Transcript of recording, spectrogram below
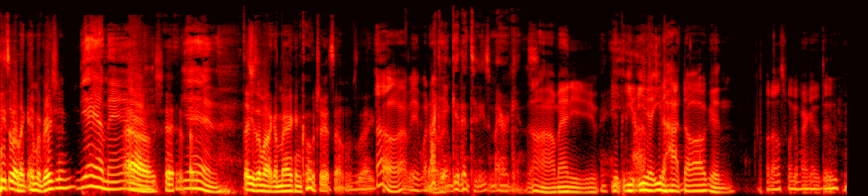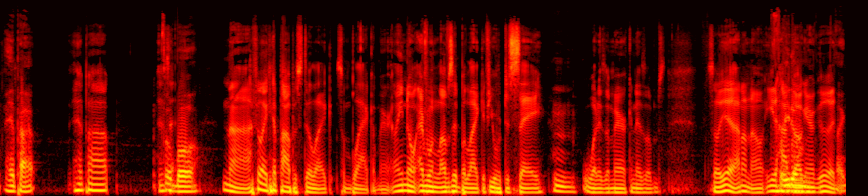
We talking about like immigration? Yeah, man. Oh shit! Yeah. Thought you were talking about like American culture or something. I was like, Oh, I mean, whatever. I can't get into these Americans. Oh man, you, you eat, eat, eat, a, eat a hot dog and what else? Fucking Americans do Hip hop, hip hop. Is that- football. Nah, I feel like hip hop is still like some black American. I know everyone loves it, but like if you were to say Hmm. what is Americanisms, so yeah, I don't know. Eat a hot Freedom, dog and you're good. Like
